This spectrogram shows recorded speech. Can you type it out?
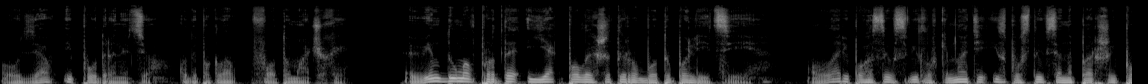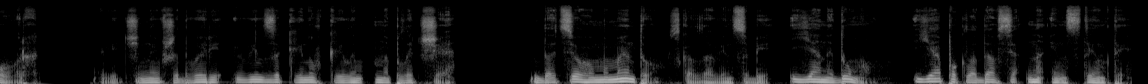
узяв і пудреницю, куди поклав фото мачухи. Він думав про те, як полегшити роботу поліції. Ларі погасив світло в кімнаті і спустився на перший поверх. Відчинивши двері, він закинув килим на плече. До цього моменту, сказав він собі, я не думав, я покладався на інстинкти.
